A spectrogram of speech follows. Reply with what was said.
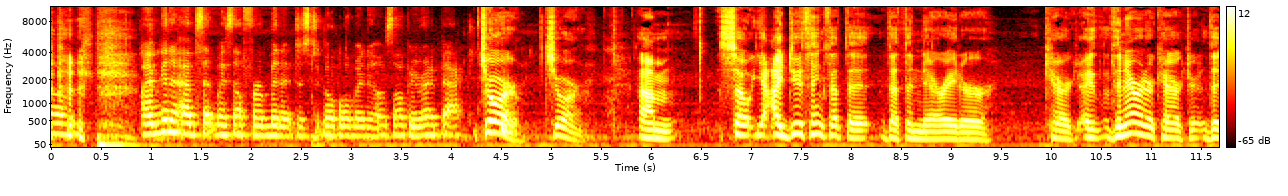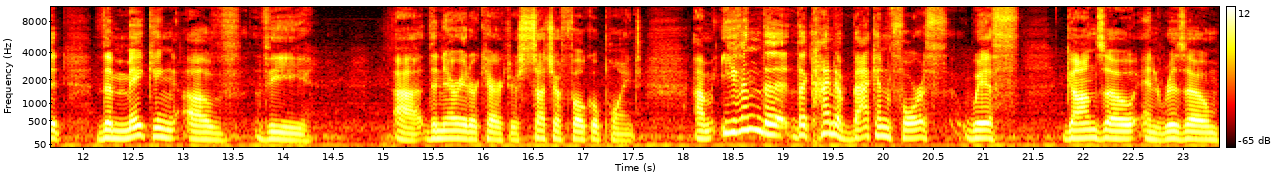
um, I'm gonna upset myself for a minute just to go blow my nose. I'll be right back. Sure, sure. Um, so yeah, I do think that the that the narrator character, uh, the narrator character, that the making of the uh, the narrator character is such a focal point. Um, even the the kind of back and forth with Gonzo and Rizzo,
